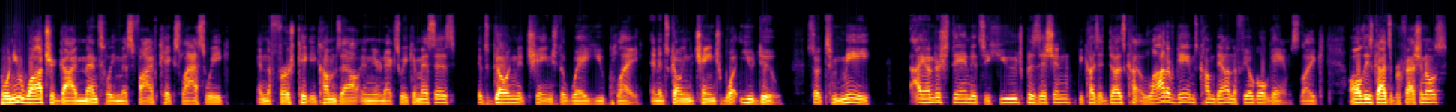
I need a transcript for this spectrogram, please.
but when you watch a guy mentally miss five kicks last week and the first kick he comes out and your next week and misses it's going to change the way you play and it's going to change what you do. So to me, I understand it's a huge position because it does a lot of games come down to field goal games. Like all these guys are professionals.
